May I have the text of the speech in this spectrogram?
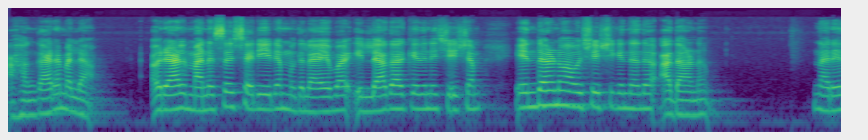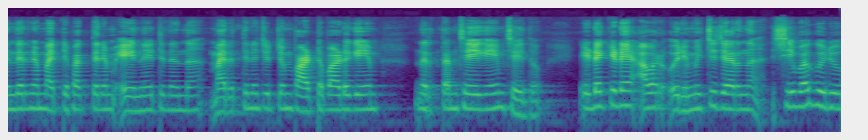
അഹങ്കാരമല്ല. ഒരാൾ മനസ്സ് ശരീരം മുതലായവ ഇല്ലാതാക്കിയതിന് ശേഷം എന്താണോ അവശേഷിക്കുന്നത് അതാണ്. നരേന്ദ്രനും മറ്റ് ഭക്തരും എഴുന്നേറ്റ് നിന്ന് മരത്തിനു ചുറ്റും പാട്ടുപാടുകയും നൃത്തം ചെയ്യുകയും ചെയ്തു. ഇടയ്ക്കിടെ അവർ ഒരുമിച്ച് ചേർന്ന് ശിവഗുരു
